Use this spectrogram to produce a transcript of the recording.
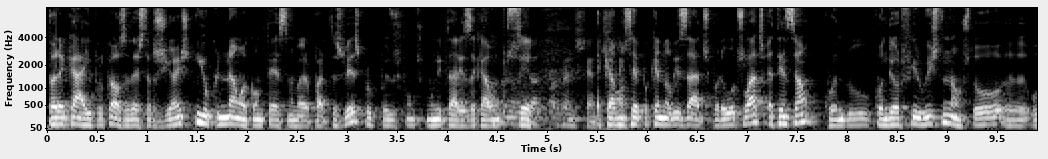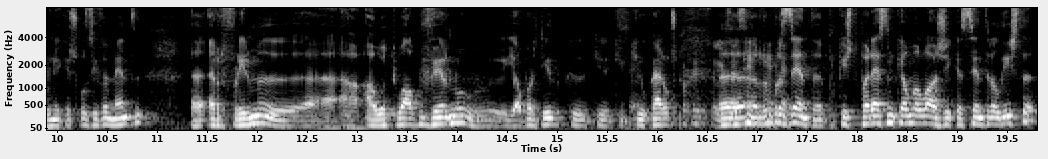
para cá e por causa destas regiões, e o que não acontece na maior parte das vezes, porque depois os fundos comunitários acabam por ser acabam ser canalizados para outros lados. Atenção, quando, quando eu refiro isto, não estou uh, única e exclusivamente uh, a referir-me uh, ao atual governo e ao partido que, que, que o Carlos representa representa, porque isto parece-me que é uma lógica centralista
